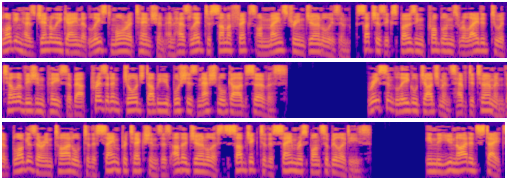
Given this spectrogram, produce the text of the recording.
blogging has generally gained at least more attention and has led to some effects on mainstream journalism, such as exposing problems related to a television piece about President George W. Bush's National Guard service. Recent legal judgments have determined that bloggers are entitled to the same protections as other journalists subject to the same responsibilities. In the United States,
